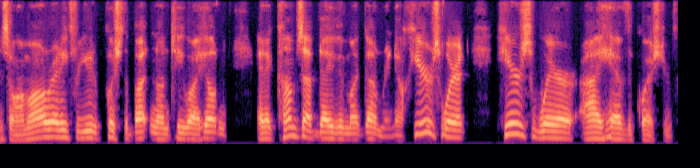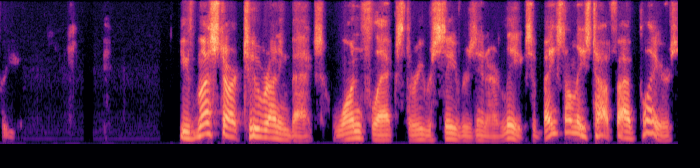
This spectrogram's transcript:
And so I'm all ready for you to push the button on T.Y. Hilton and it comes up David Montgomery. Now here's where it here's where I have the question for you. You must start two running backs, one flex, three receivers in our league. So based on these top five players,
